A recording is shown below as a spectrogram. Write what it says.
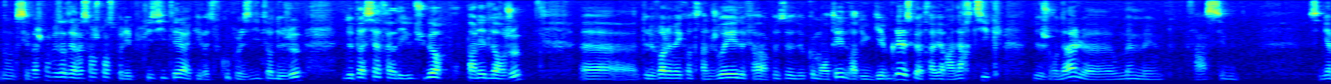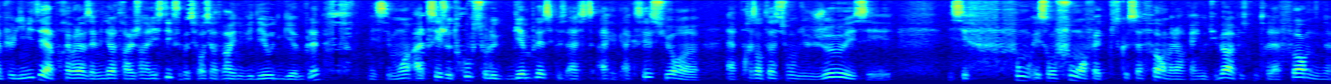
Donc c'est vachement plus intéressant je pense pour les publicitaires et puis bah, pour les éditeurs de jeux de passer à travers des youtubeurs pour parler de leur jeu. de voir le mec en train de jouer, de faire un peu de commenter, de voir du gameplay, parce qu'à travers un article de journal, ou même, enfin c'est bien plus limité. Après, voilà, vous allez me dire, le travail journalistique, ça peut se faire aussi à travers une vidéo de gameplay, mais c'est moins axé, je trouve, sur le gameplay, c'est plus axé sur la présentation du jeu et c'est et, ses fonds, et son fond en fait, plus que sa forme, alors qu'un youtubeur a plus montrer la forme euh,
